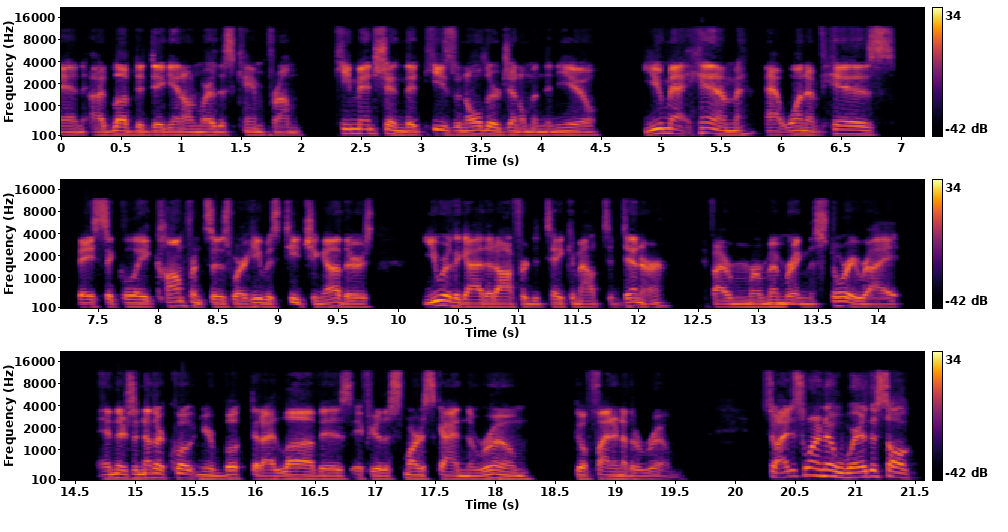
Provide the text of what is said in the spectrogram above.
And I'd love to dig in on where this came from. He mentioned that he's an older gentleman than you. You met him at one of his basically conferences where he was teaching others. You were the guy that offered to take him out to dinner, if I'm remembering the story right. And there's another quote in your book that I love is if you're the smartest guy in the room, go find another room. So I just want to know where this all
